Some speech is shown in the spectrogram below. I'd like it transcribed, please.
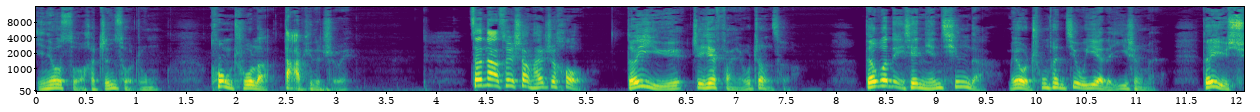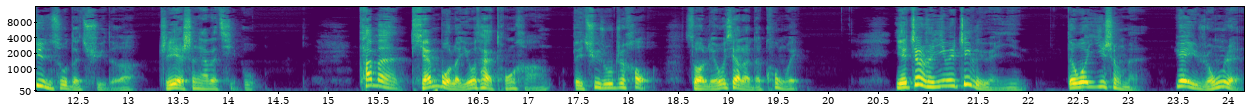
研究所和诊所中空出了大批的职位。在纳粹上台之后，得益于这些反犹政策，德国那些年轻的、没有充分就业的医生们。得以迅速的取得职业生涯的起步，他们填补了犹太同行被驱逐之后所留下来的空位。也正是因为这个原因，德国医生们愿意容忍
